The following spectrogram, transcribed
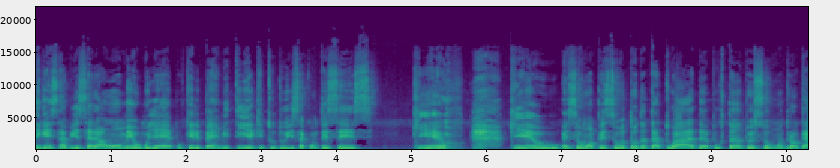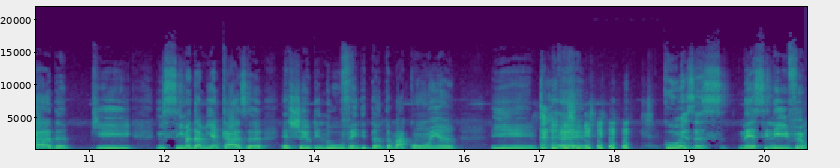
ninguém sabia se era homem ou mulher, porque ele permitia que tudo isso acontecesse. Que eu que eu, eu sou uma pessoa toda tatuada, portanto eu sou uma drogada, que em cima da minha casa é cheio de nuvem de tanta maconha e é coisas nesse nível.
